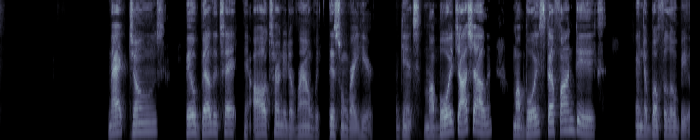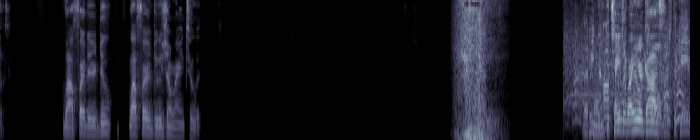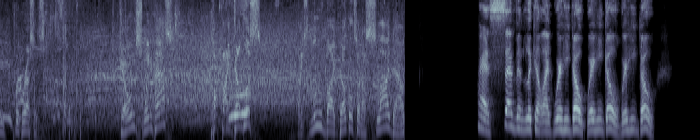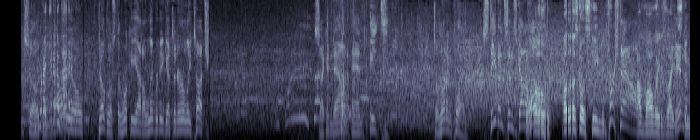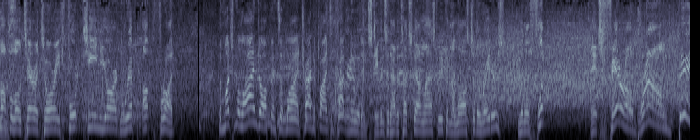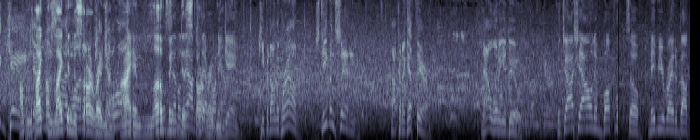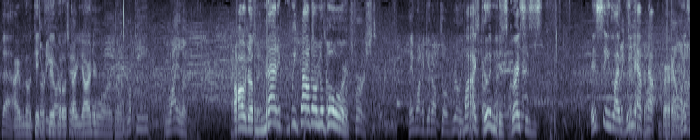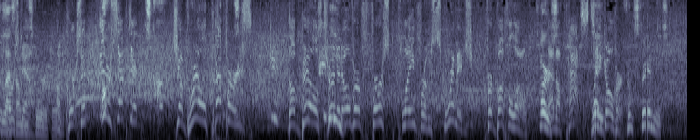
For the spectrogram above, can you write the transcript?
Mac Jones, Bill Belichick can all turn it around with this one right here against my boy Josh Allen, my boy Stefon Diggs, and the Buffalo Bills. Without further ado, without further ado, jump right into it. that he constantly change it right here, guys. as the game progresses. Jones swing pass, caught by Douglas. Nice move by Douglas on a slide down. Has seven looking like where he go, where he go, where he go. So Right there. Mario Douglas, the rookie out of Liberty, gets an early touch. Second down and eight. It's a running play. Stevenson's got a Uh hold. oh, oh, let's go, Steven. First down. I've always liked into Stevens. Buffalo territory. 14-yard rip up front. The much maligned offensive line trying to find some continuity. Stevenson had a touchdown last week in the loss to the Raiders. Little flip. It's Pharaoh Brown. Big game. I'm down like the I'm liking the sideline on a start right now. run. I am loving settle the start right now. game. Keep it on the ground. Stevenson not going to get there. Now what do you do? With Josh Allen and Buffalo, so maybe you're right about that. All right, we're gonna kick the field goal, 30 yarder. for the rookie Ryland. Automatic, we got on the board. first. They want to get off to a really My good start in goodness gracious. It seems like we have not, bro. When's the last time we scored, bro? Uncorks it. Intercepted. Jabrill Peppers. The Bills turn it over. First play from scrimmage for Buffalo. First And the Pats take over. from scrimmage.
